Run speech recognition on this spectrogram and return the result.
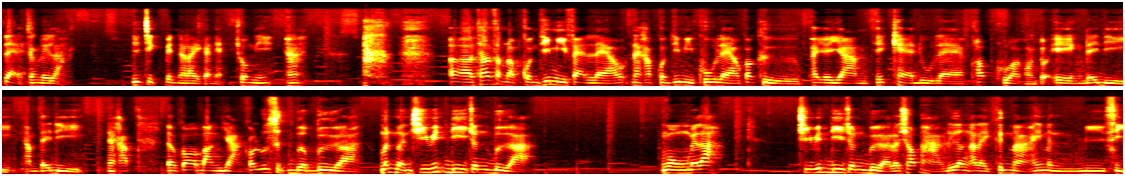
แปลกจังเลยล่ะพิจิกเป็นอะไรกันเนี่ยช่วงนี้ฮะเอ่อถ้าสำหรับคนที่มีแฟนแล้วนะครับ คนที่มีคู่แล้วก็คือพยายามเทคแคร์ดูแลครอบครัวของตัวเองได้ดีทำได้ดีนะครับ แล้วก็บางอย่างก็รู้สึกเบื่อเบื่อมันเหมือนชีวิตดีจนเบื่องงไหมล่ะ ชีวิตดีจนเบื่อแล้วชอบหาเรื่องอะไรขึ้นมา ให้มันมีสี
